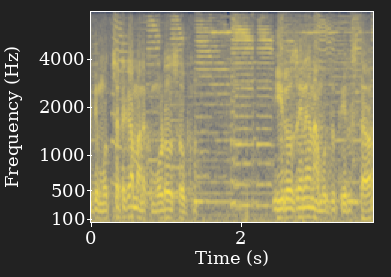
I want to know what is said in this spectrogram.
ఇది ముచ్చటగా మనకు మూడవ శోభనం ఈ రోజైనా నా ముద్దు తీరుస్తావా?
